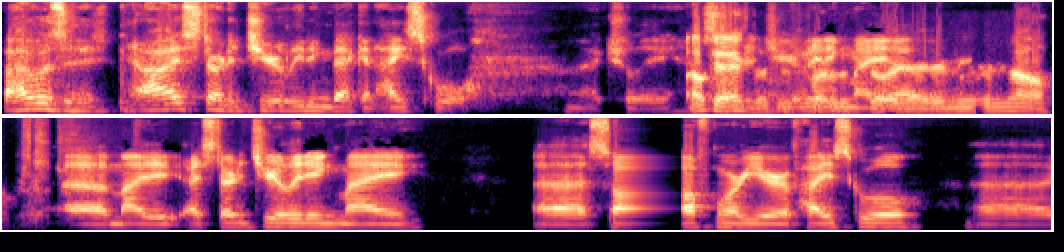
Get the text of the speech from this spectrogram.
I was a, I started cheerleading back in high school actually. I okay, cheerleading my. Uh, I didn't even know. Uh, my I started cheerleading my uh, sophomore year of high school. Uh,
